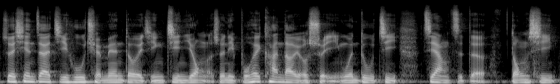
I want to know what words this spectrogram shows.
所以现在几乎全面都已经禁用了，所以你不会看到有水银温度计这样子的东西。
